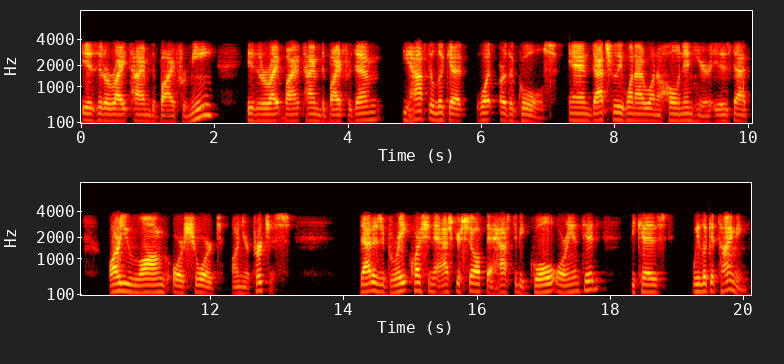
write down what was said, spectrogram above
is it a right time to buy for me? Is it a right buy, time to buy for them? You have to look at what are the goals. And that's really what I want to hone in here is that are you long or short on your purchase? That is a great question to ask yourself that has to be goal oriented because we look at timing.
